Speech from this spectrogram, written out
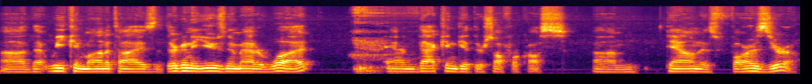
uh, that we can monetize that they're going to use no matter what, and that can get their software costs um, down as far as zero.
